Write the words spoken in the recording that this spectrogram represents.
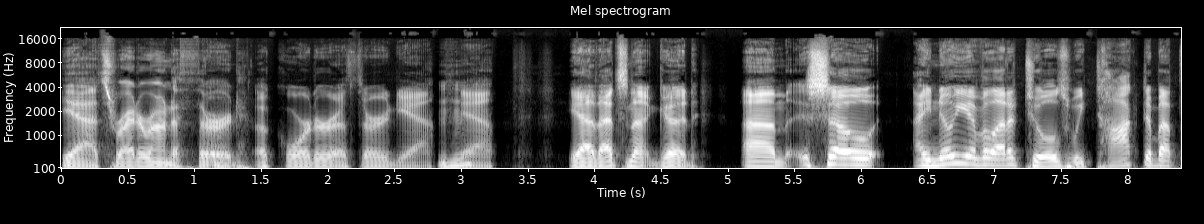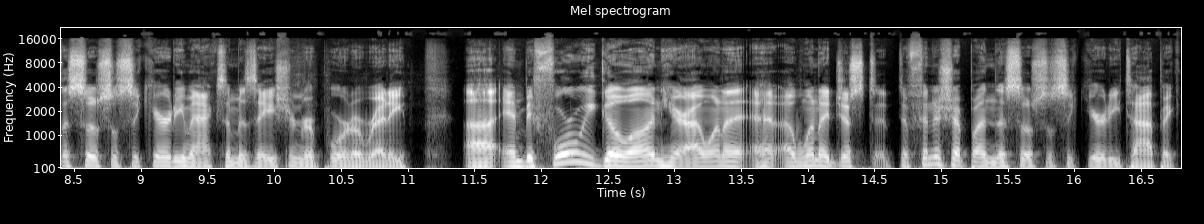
Yeah, it's right around a third. Or a quarter, a third. Yeah. Mm-hmm. Yeah. Yeah, that's not good. Um, so I know you have a lot of tools. We talked about the Social Security maximization report already, uh, and before we go on here, I want to I want to just to finish up on this Social Security topic.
